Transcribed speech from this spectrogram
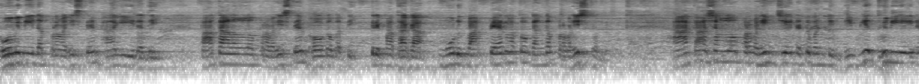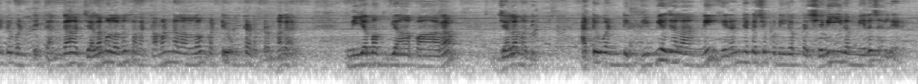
భూమి మీద ప్రవహిస్తే భాగీరథి పాతాళంలో ప్రవహిస్తే భోగవతి త్రిపథగా మూడు పేర్లతో గంగ ప్రవహిస్తుంది. ఆకాశంలో ప్రవహించేటటువంటి దివ్యధుని అయినటువంటి గంగా జలములను తన కమండలంలో పట్టి ఉంటాడు బ్రహ్మగారు. నియమ వ్యాపార జలమది. అటువంటి దివ్య జలాన్ని హిరణ్యకశపుని యొక్క శరీరం మీద చల్లాడు.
